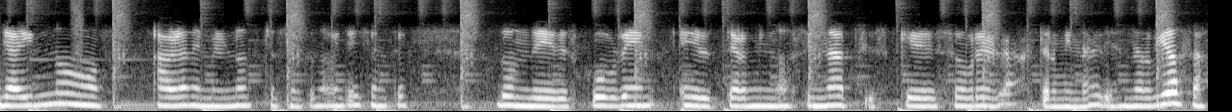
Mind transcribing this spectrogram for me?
Y ahí nos hablan en 1897 donde descubren el término sinapsis, que es sobre las terminales nerviosas.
